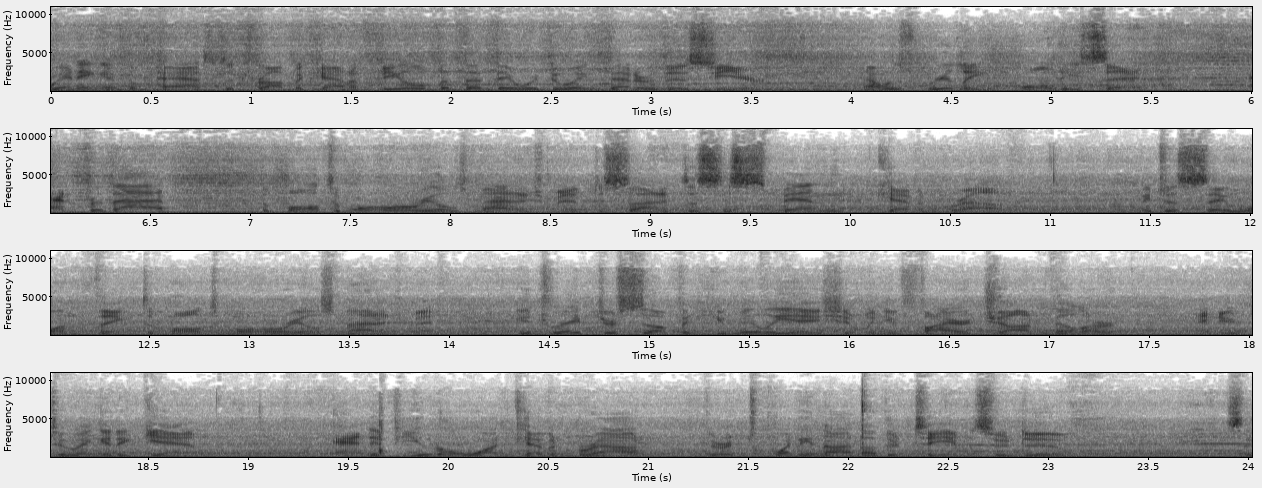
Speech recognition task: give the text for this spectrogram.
winning in the past at Tropicana Field, but that they were doing better this year. That was really all he said. And for that, the Baltimore Orioles management decided to suspend Kevin Brown. Let me just say one thing to Baltimore Orioles management. You draped yourself in humiliation when you fired Jon Miller, and you're doing it again. And if you don't want Kevin Brown, there are 29 other teams who do. It's a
